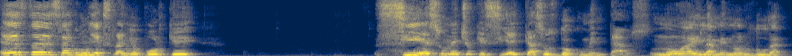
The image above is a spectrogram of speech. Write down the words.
Esto es algo muy extraño porque sí es un hecho que sí hay casos documentados. No hay la menor duda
